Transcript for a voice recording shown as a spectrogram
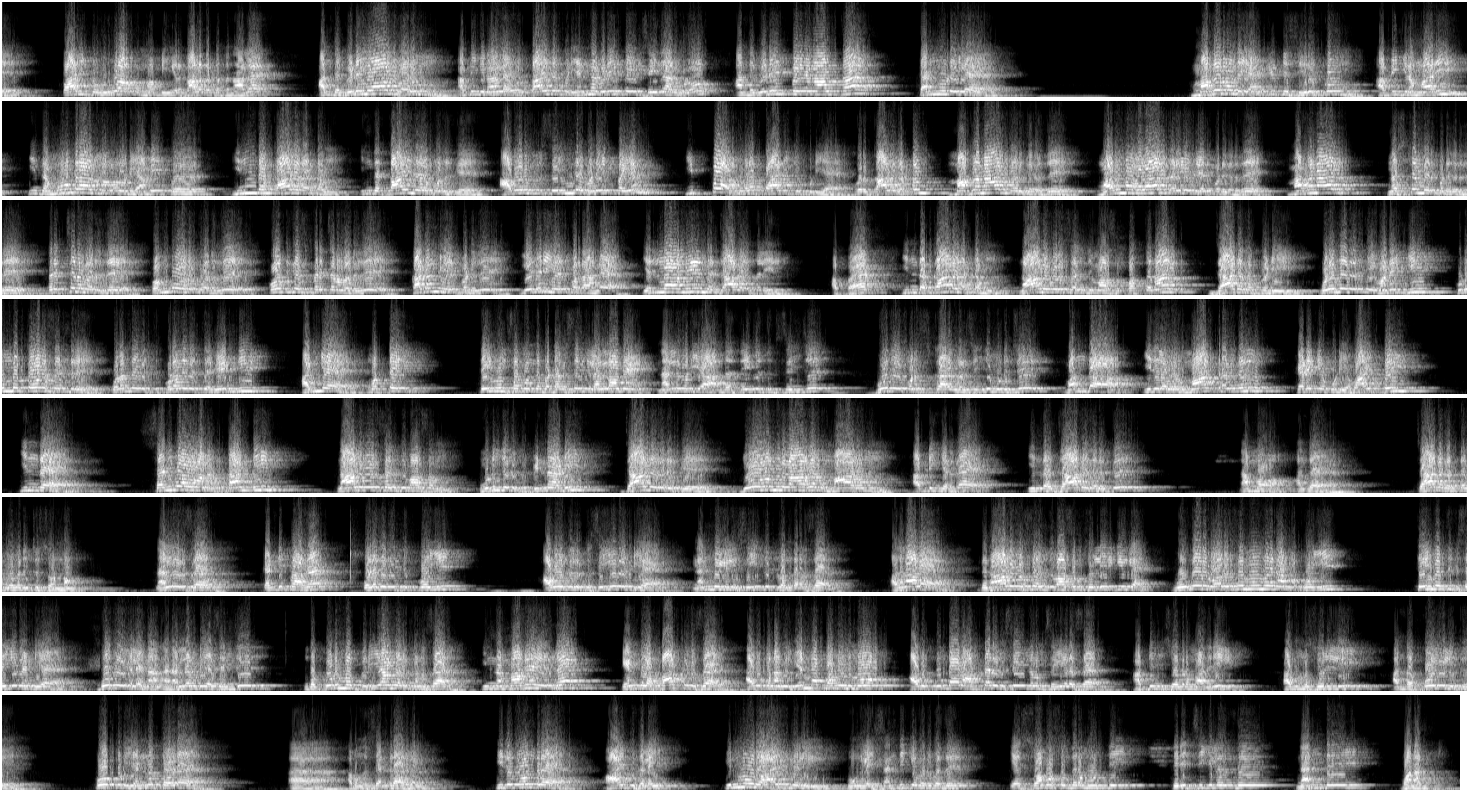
பாதிப்பை உருவாக்கும் அப்படிங்கிற காலகட்டத்தினால அந்த வினையால் வரும் அப்படிங்கிறனால ஒரு தாய் தப்பன் என்ன வினைப்பயன் செய்தார்களோ அந்த வினைப்பயனால் தான் தன்னுடைய மகனுடைய ஆக்டிவிட்டிஸ் இருக்கும் அப்படிங்கிற மாதிரி இந்த மூன்றாவது மகனுடைய அமைப்பு இந்த காலகட்டம் இந்த தாய் தகப்பனுக்கு அவர்கள் செய்த வினைப்பயன் இப்ப அவங்கள பாதிக்கக்கூடிய ஒரு காலகட்டம் மகனால் வருகிறது. மருமகளால் விரயம் ஏற்படுகிறது. மகனால் நஷ்டம் ஏற்படுகிறது பிரச்சனை வருது வம்போலுக்கு வருது கோர்ட்டுகஸ் பிரச்சனை வருது கடன் ஏற்படுது எதிரி ஏற்படுறாங்க எல்லாமே இந்த ஜாதகத்துல இருக்கு. அப்ப இந்த காலகட்டம் நாலு வருஷம் அஞ்சு மாசம் பத்து நாள் ஜாதகப்படி குலதெய்வத்தை வணங்கி குடும்பத்தோடு சென்று குழந்தை குலதெய்வத்தை வேண்டி அங்க மொட்டை தெய்வம் சம்பந்தப்பட்ட விஷயங்கள் எல்லாமே நல்லபடியா அந்த தெய்வத்துக்கு செஞ்சு பூஜை புனஸ்காரங்கள் செஞ்சு முடிச்சு வந்தா இதுல ஒரு மாற்றங்கள் கிடைக்கக்கூடிய வாய்ப்பை இந்த சனிபாவனை தாண்டி நாலு வருஷம் அஞ்சு மாசம் முடிஞ்சதுக்கு பின்னாடி ஜாதகருக்கு யோகங்களாக மாறும் அப்படிங்கிறத இந்த ஜாதகருக்கு நம்ம அந்த ஜாதகத்தை விவரிச்சு சொன்னோம். நல்லது சார். கண்டிப்பாக குலதெய்வத்துக்கு போய் அவர்களுக்கு செய்ய வேண்டிய நன்மைகளை செய்துட்டு வந்துடுறோம் சார். அதனால இந்த நாலு வருஷம் அஞ்சு மாசம் சொல்லியிருக்கீங்க. ஒவ்வொரு வருஷமுமே நாங்க போய் தெய்வத்துக்கு செய்ய வேண்டிய பூஜைகளை நாங்க நல்லபடியா செஞ்சு இந்த குடும்பம் பிரியாம இருக்கணும் சார். இந்த மகன் என்ன எங்களை பார்க்கணும் சார். அதுக்கு நாங்க என்ன பண்ணணுமோ அதுக்கு உண்டான அத்தனை விஷயங்களும் செய்யறோம் சார். அப்படின்னு சொல்ற மாதிரி அவங்க சொல்லி அந்த கோயிலுக்கு போகக்கூடிய எண்ணத்தோட அவங்க சென்றார்கள். இது போன்ற ஆய்வுகளை இன்னொரு ஆய்வுகளில் உங்களை சந்திக்க வருவது எஸ் சோமசுந்தரமூர்த்தி திருச்சியிலிருந்து நன்றி வணக்கம்.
